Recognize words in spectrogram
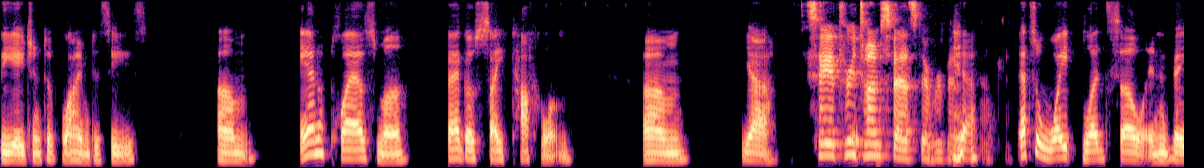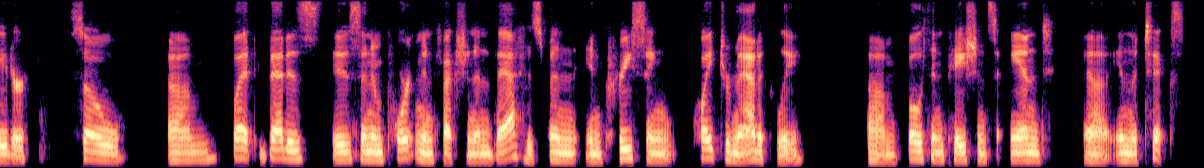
the agent of Lyme disease, um, Anaplasma phagocytophilum. Um, yeah. Say it three times fast, everybody. Yeah. Okay. That's a white blood cell invader. So, um, but that is is an important infection, and that has been increasing quite dramatically, um, both in patients and uh, in the ticks.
